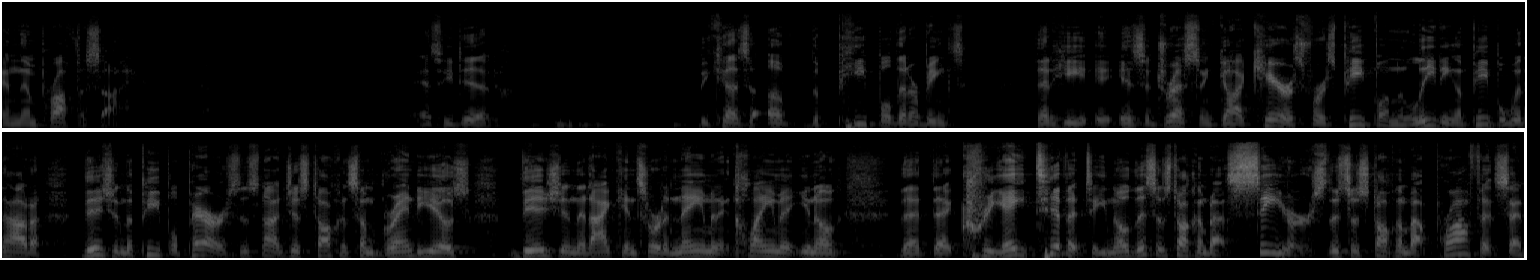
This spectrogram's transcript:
and then prophesy, as he did. Because of the people that are being that he is addressing. God cares for his people and the leading of people. Without a vision, the people perish. It's not just talking some grandiose vision that I can sort of name it and claim it, you know, that, that creativity. No, this is talking about seers. This is talking about prophets and,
